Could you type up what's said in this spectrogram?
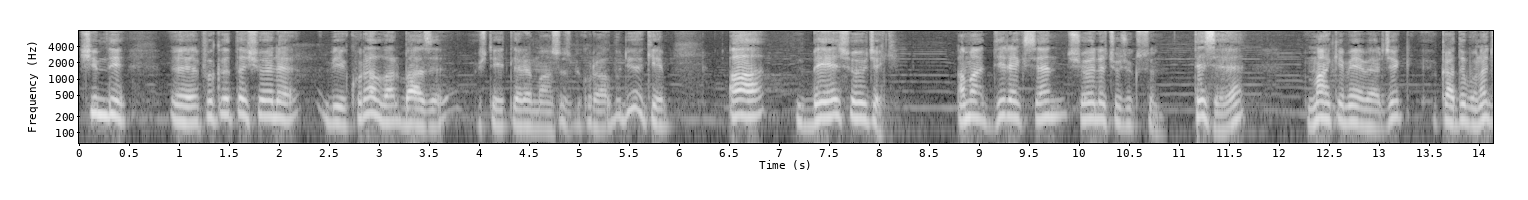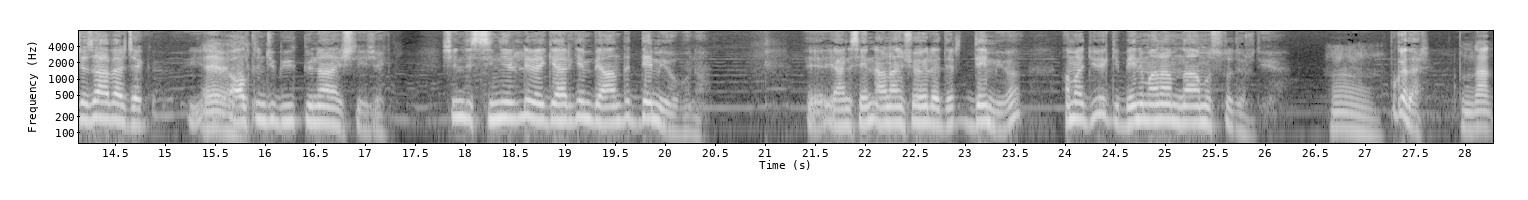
Şimdi e, fıkıhta şöyle bir kural var bazı müştehitlere mahsus bir kural bu diyor ki A B'ye sövecek ama direkt sen şöyle çocuksun dese mahkemeye verecek kadı buna ceza verecek evet. altıncı büyük günah işleyecek. Şimdi sinirli ve gergin bir anda demiyor bunu. Ee, yani senin anan şöyledir demiyor. Ama diyor ki benim anam namusludur diyor. Hmm. Bu kadar. Bundan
